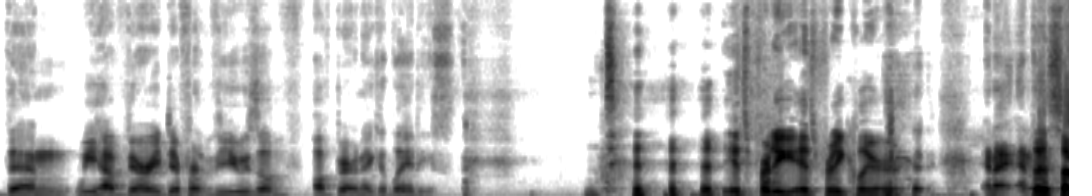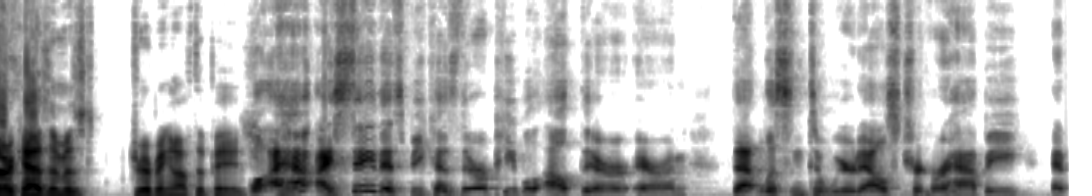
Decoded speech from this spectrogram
then we have very different views of, of barenaked ladies it's pretty it's pretty clear. and i and the I, sarcasm is dripping off the page. Well, I ha- I say this because there are people out there, Aaron, that listened to Weird Al's Trigger Happy and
